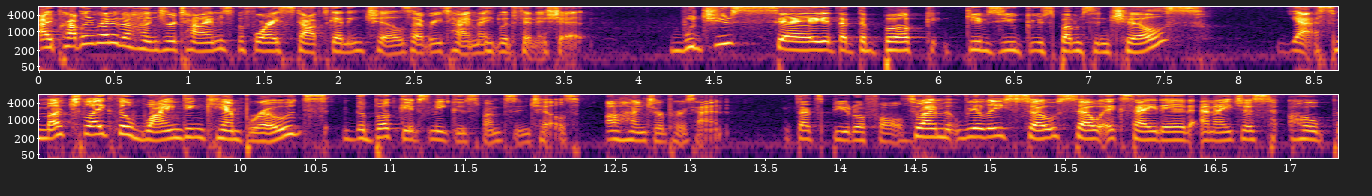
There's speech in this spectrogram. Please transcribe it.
I probably read it a 100 times before I stopped getting chills every time I would finish it. Would you say that the book gives you goosebumps and chills? Yes, much like the Winding Camp Roads, the book gives me goosebumps and chills. 100%. That's beautiful. So I'm really so, so excited. And I just hope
